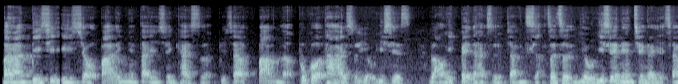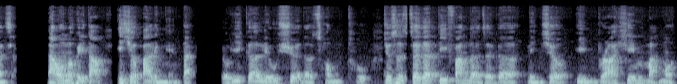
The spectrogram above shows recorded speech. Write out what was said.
当然，比起一九八零年代已经开始比较淡了，不过它还是有一些老一辈的还是这样想，甚至有一些年轻的也这样想。那我们回到一九八零年代，有一个流血的冲突，就是这个地方的这个领袖 Ibrahim Mahmud。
